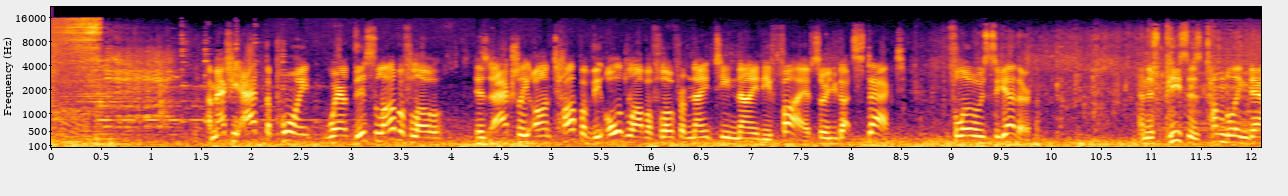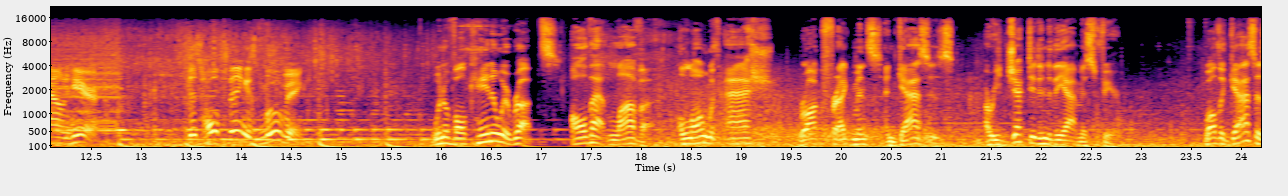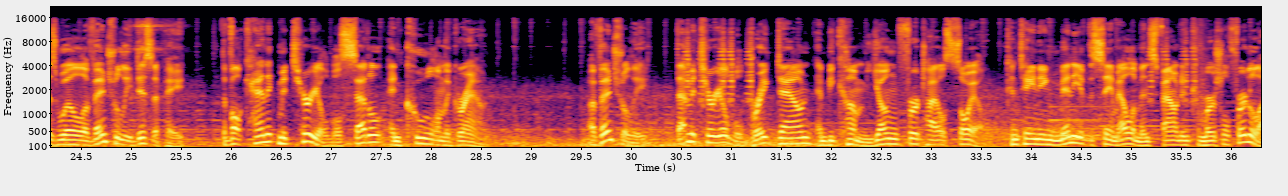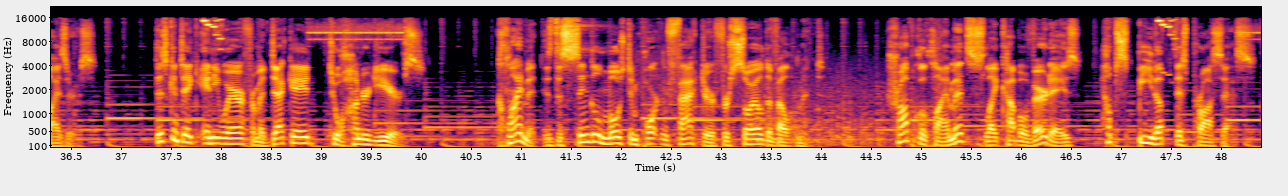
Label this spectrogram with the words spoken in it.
I'm actually at the point where this lava flow is actually on top of the old lava flow from 1995. So you've got stacked flows together. And there's pieces tumbling down here. This whole thing is moving. When a volcano erupts, all that lava, along with ash, rock fragments, and gases, are ejected into the atmosphere. While the gases will eventually dissipate, the volcanic material will settle and cool on the ground. Eventually, that material will break down and become young, fertile soil, containing many of the same elements found in commercial fertilizers. This can take anywhere from a decade to 100 years. Climate is the single most important factor for soil development. Tropical climates, like Cabo Verde's, help speed up this process.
